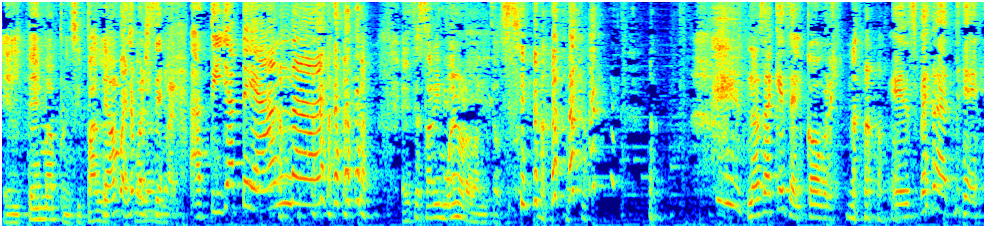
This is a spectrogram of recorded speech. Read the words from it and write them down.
El tema principal. No, bueno, pues a ti ya te anda. Este está bien bueno, rabanitos. No saques el cobre. Espérate.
